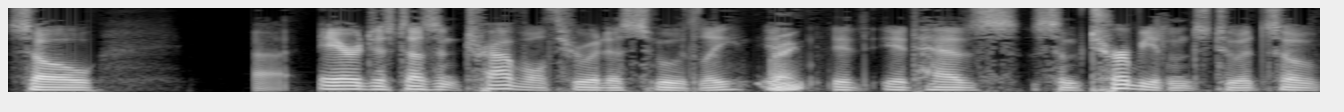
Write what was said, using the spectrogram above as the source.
So uh, air just doesn't travel through it as smoothly. It, Right. It it has some turbulence to it. So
